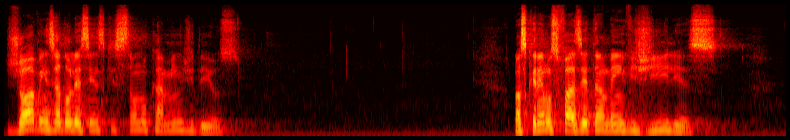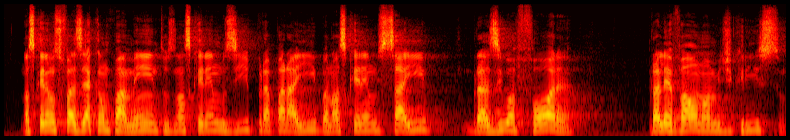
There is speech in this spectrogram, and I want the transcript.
jovens e adolescentes que estão no caminho de Deus. Nós queremos fazer também vigílias, nós queremos fazer acampamentos, nós queremos ir para Paraíba, nós queremos sair Brasil afora para levar o nome de Cristo.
